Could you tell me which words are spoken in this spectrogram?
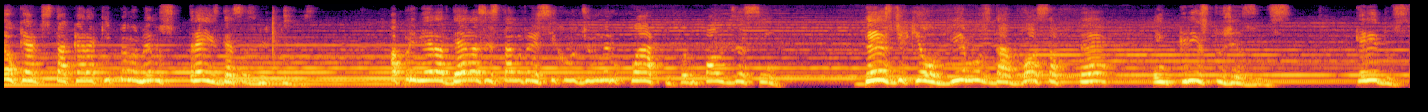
Eu quero destacar aqui pelo menos três dessas virtudes. A primeira delas está no versículo de número 4, quando Paulo diz assim: Desde que ouvimos da vossa fé em Cristo Jesus Queridos,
